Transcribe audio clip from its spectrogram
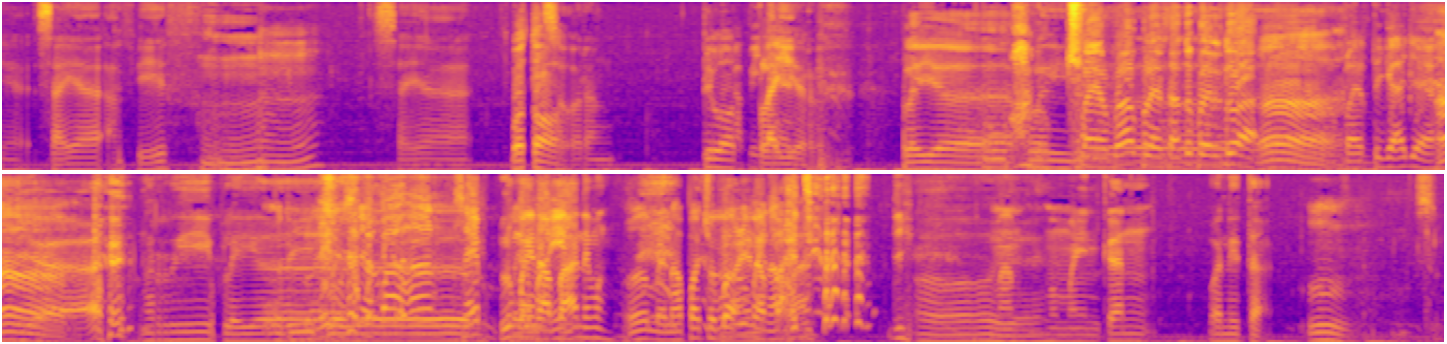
Ya, saya Afif. Hmm. Saya Botol. seorang Pilot. player. player player berapa player satu player dua Ah. Player 3 aja ya. Ah. ngeri player. Maksudnya apaan? Saya Lu main apaan emang? Eh, main apa coba? Lu main apa? oh Mem- iya Memainkan Wanita. Hmm. su-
